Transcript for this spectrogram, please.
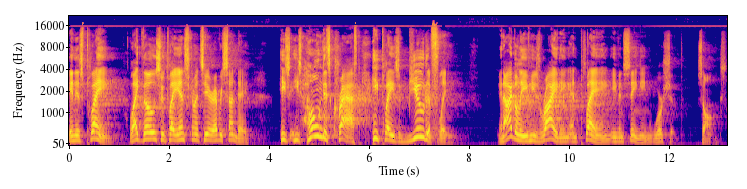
in his playing, like those who play instruments here every Sunday. He's, he's honed his craft. He plays beautifully. And I believe he's writing and playing, even singing worship songs.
